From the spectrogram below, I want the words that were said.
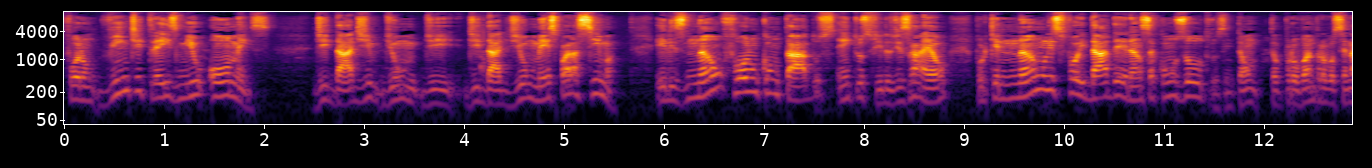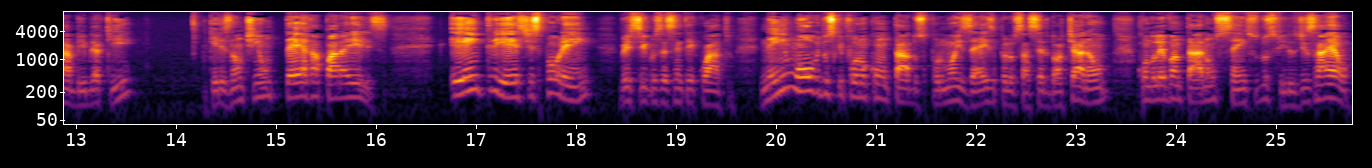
foram 23 mil homens de idade de um, de, de idade de um mês para cima. Eles não foram contados entre os filhos de Israel, porque não lhes foi dada herança com os outros. Então, estou provando para você na Bíblia aqui que eles não tinham terra para eles. Entre estes, porém, versículo 64, nenhum houve dos que foram contados por Moisés e pelo sacerdote Arão, quando levantaram os censos dos filhos de Israel.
